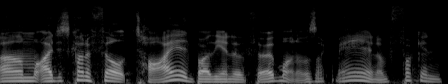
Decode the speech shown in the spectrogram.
Um, I just kind of felt tired by the end of the third one. I was like, man, I'm fucking,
